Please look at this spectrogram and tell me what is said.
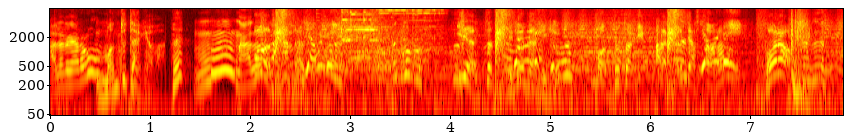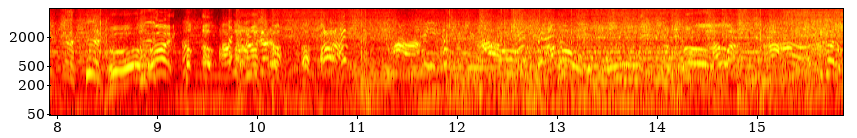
అల్లుడు గారు మందు తాగావా హ? మ్మ్, అల్లుడు గారు. ఎంత తెలియదా నీకు మందు తాగి అలా చేస్తావా పోరా ఓయ్! అల్లుడు గారు! ఆ! అబ్బో! అబ్బా! అల్లుడు గారు!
